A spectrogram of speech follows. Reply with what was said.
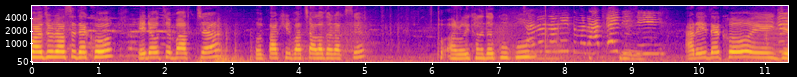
কয় জোড়া আছে দেখো, এটা হচ্ছে বাচ্চা, ওই পাখির বাচ্চা আলাদা রাখছে। আর ওইখানে দেখো কুকুর। আর এই দেখো, এই যে,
